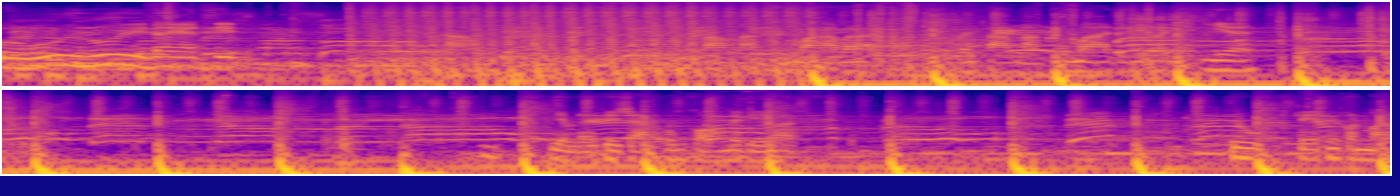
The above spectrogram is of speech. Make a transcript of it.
ยเฮ้ยเฮ้ยได้อาทิตย์ จริงด้วยไอ้เหี้ยเยี่ยมเลยพี่ชายคุ้มครองได้ดีมากดูเบสมีคนมา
